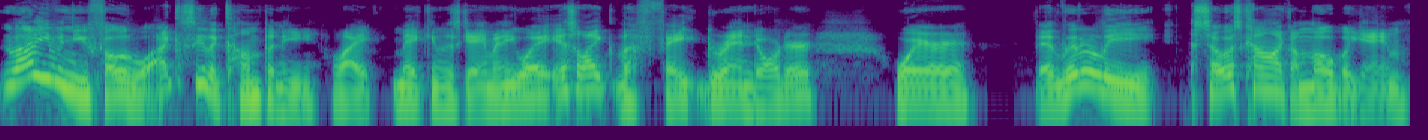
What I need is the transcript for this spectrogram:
not even you, ufotable i can see the company like making this game anyway it's like the fate grand order where they literally so it's kind of like a moba game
